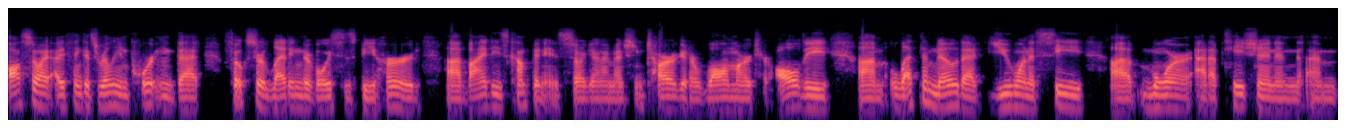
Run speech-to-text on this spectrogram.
also, I, I, think it's really important that folks are letting their voices be heard uh, by these companies. So, again, I mentioned Target or Walmart or Aldi. Um, let them know that you want to see uh, more adaptation and um,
